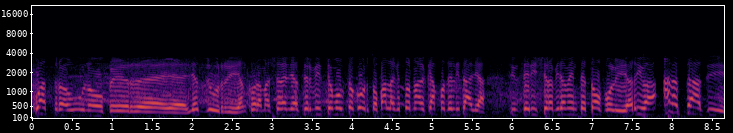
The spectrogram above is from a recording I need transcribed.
4 a 1 per eh, gli azzurri, ancora Masciarelli al servizio molto corto, palla che torna nel campo dell'Italia, si inserisce rapidamente Tofoli, arriva Anastasi,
